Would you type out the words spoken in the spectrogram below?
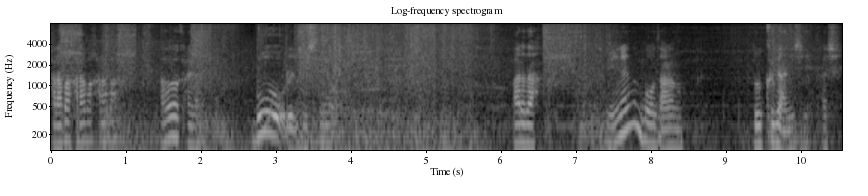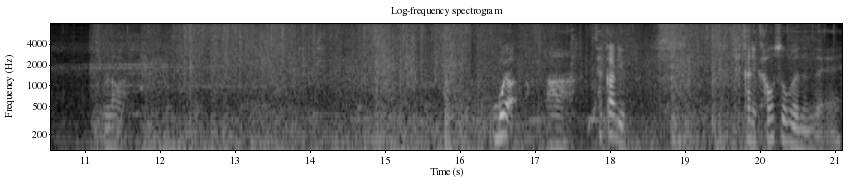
가라봐 가라봐 가라봐. 아우 갈라. 물을 주세요. 빠르다. 얘네는 뭐 나랑 놀 급이 아니지. 다시 올라와. 뭐야? 아 색깔이 색깔이 카오스 오브였는데.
